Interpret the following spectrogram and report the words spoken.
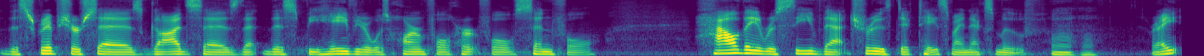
the scripture says, God says that this behavior was harmful, hurtful, sinful how they receive that truth dictates my next move. Mm-hmm. Right?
